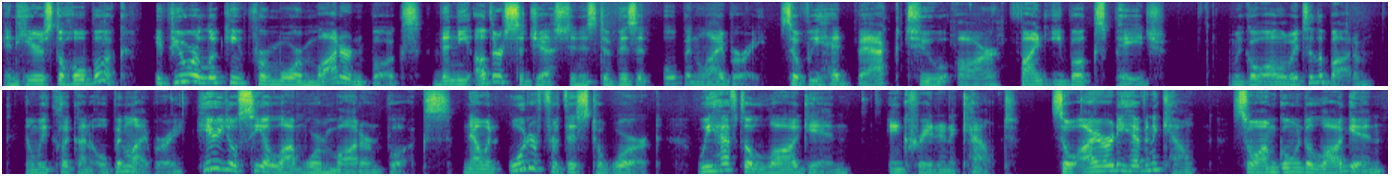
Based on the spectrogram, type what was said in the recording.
And here's the whole book. If you are looking for more modern books, then the other suggestion is to visit Open Library. So if we head back to our Find eBooks page, we go all the way to the bottom, and we click on Open Library, here you'll see a lot more modern books. Now, in order for this to work, we have to log in and create an account. So I already have an account, so I'm going to log in.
